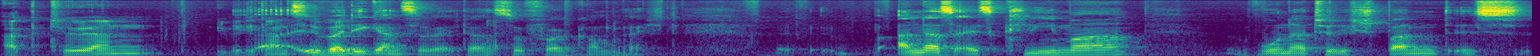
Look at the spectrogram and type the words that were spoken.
Akteuren über die ganze ja, über Welt. die ganze Welt, da hast du vollkommen recht. Anders als Klima wo natürlich spannend ist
